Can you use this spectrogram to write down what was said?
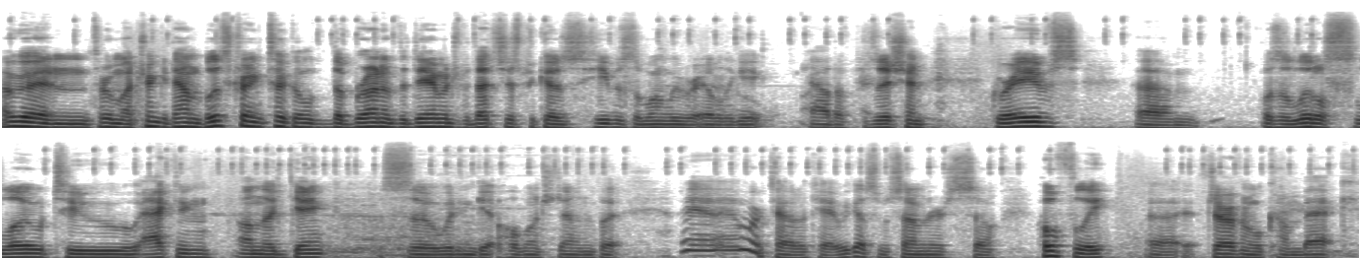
I'll go ahead and throw my trinket down. Blitzcrank took the brunt of the damage, but that's just because he was the one we were able to get out of position. Graves um, was a little slow to acting on the gank, so we didn't get a whole bunch done, but yeah, it worked out okay. We got some summoners, so hopefully uh, Jarvan will come back.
